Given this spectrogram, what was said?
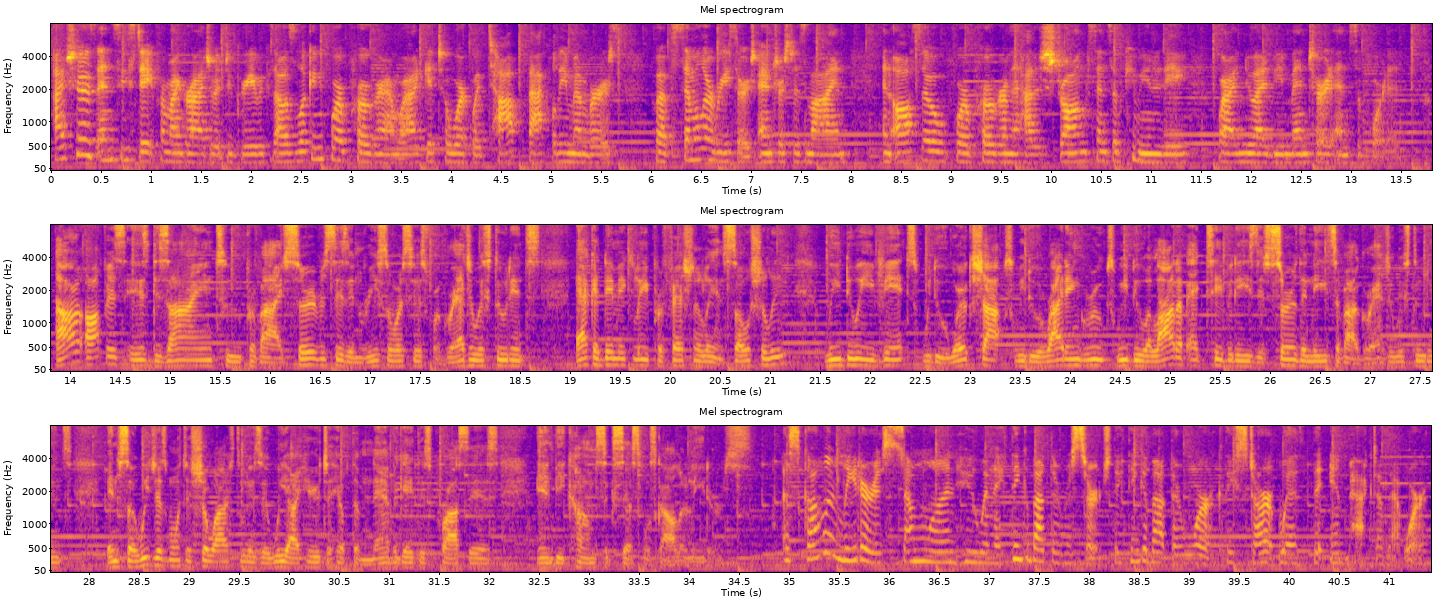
I chose NC State for my graduate degree because I was looking for a program where I'd get to work with top faculty members who have similar research interests as mine, and also for a program that had a strong sense of community where I knew I'd be mentored and supported. Our office is designed to provide services and resources for graduate students, academically, professionally, and socially. We do events, we do workshops, we do writing groups, we do a lot of activities that serve the needs of our graduate students. And so we just want to show our students that we are here to help them navigate this process and become successful scholar leaders. A scholar leader is someone who, when they think about their research, they think about their work, they start with the impact of that work.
